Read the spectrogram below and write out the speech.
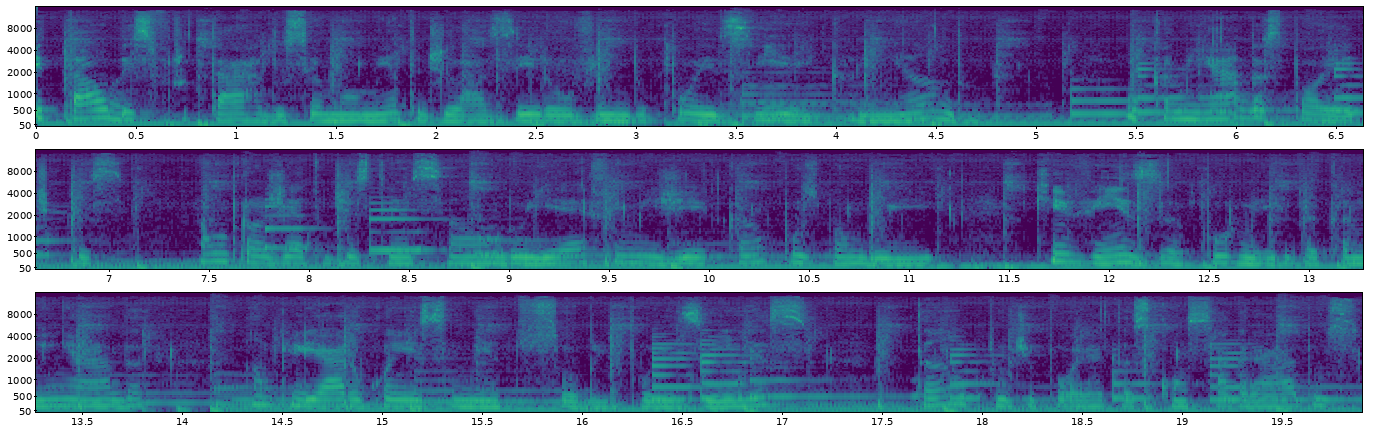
Que tal desfrutar do seu momento de lazer ouvindo poesia e caminhando? O Caminhadas Poéticas é um projeto de extensão do IFMG Campus Bambuí que visa, por meio da caminhada, ampliar o conhecimento sobre poesias, tanto de poetas consagrados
